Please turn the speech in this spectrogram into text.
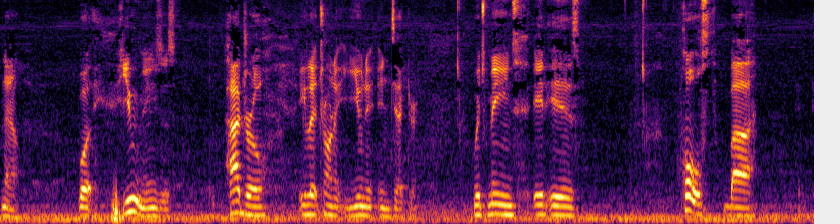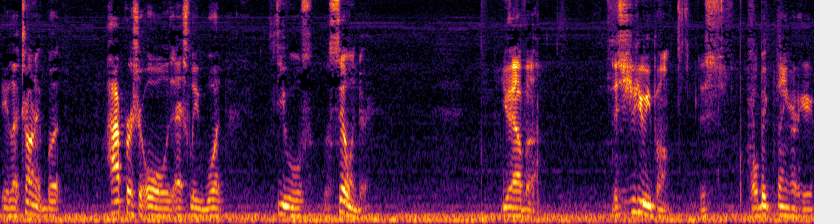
Now, what HEUI means is hydro electronic unit injector, which means it is pulsed by electronic, but high pressure oil is actually what fuels the cylinder. You have a, this is your HEUI pump. This whole big thing right here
